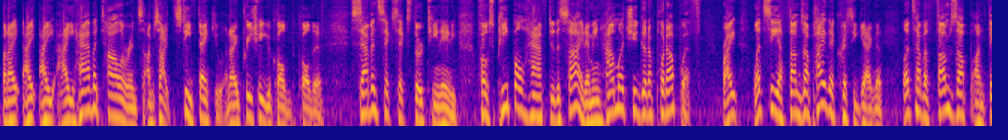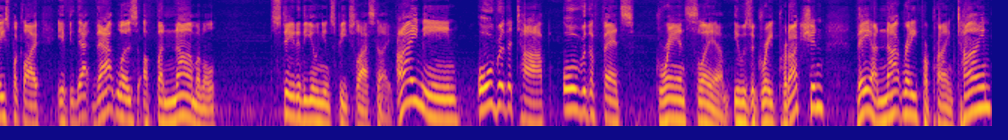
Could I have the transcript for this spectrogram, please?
but I, I, I, I have a tolerance. I'm sorry, Steve, thank you. And I appreciate you called called in. 766 1380. Folks, people have to decide. I mean, how much you going to put up with? Right? Let's see a thumbs up. Hi there, Chrissy Gagnon. Let's have a thumbs up on Facebook Live. If that that was a phenomenal State of the Union speech last night. I mean, over the top, over the fence, grand slam. It was a great production. They are not ready for prime time.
